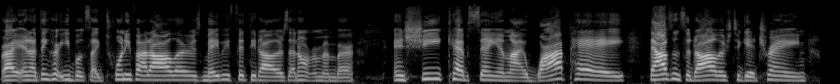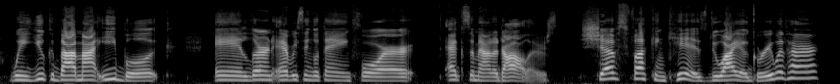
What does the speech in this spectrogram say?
right? And I think her ebook's like $25, maybe $50, I don't remember. And she kept saying, like, why pay thousands of dollars to get trained when you could buy my ebook and learn every single thing for X amount of dollars. Chef's fucking kids. Do I agree with her?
